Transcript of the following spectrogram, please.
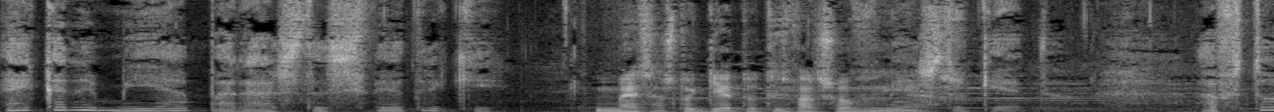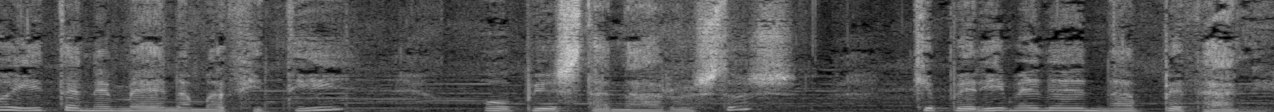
έκανε μία παράσταση θεατρική Μέσα στο γκέτο της Βαρσοβίας. μέσα στο γκέτο αυτό ήταν με ένα μαθητή ο οποίος ήταν άρρωστος και περίμενε να πεθάνει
